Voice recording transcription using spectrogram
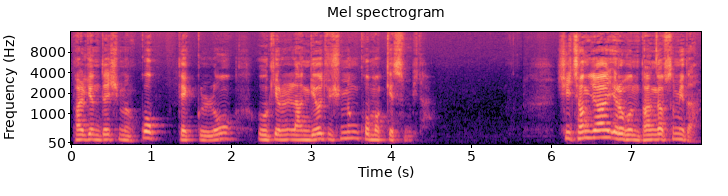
발견되시면 꼭 댓글로 의견을 남겨주시면 고맙겠습니다. 시청자 여러분 반갑습니다.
